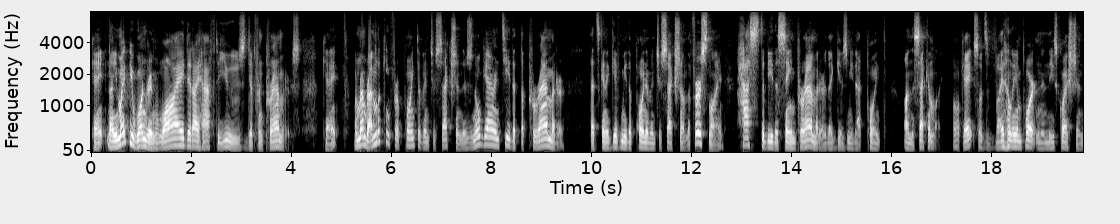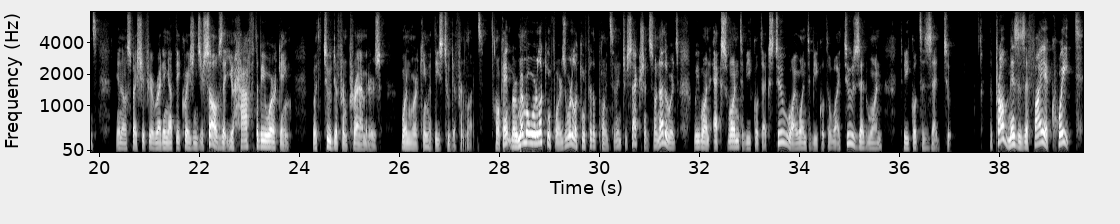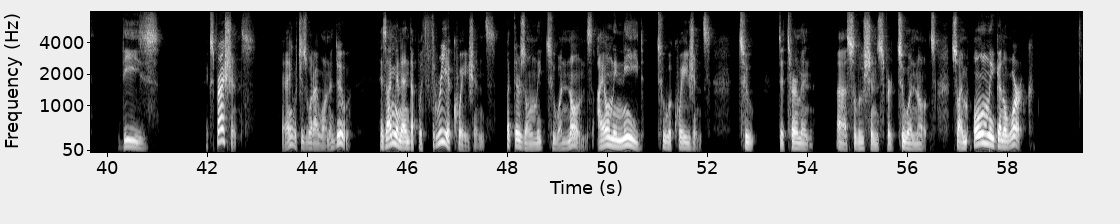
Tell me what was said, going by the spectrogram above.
Okay, now you might be wondering, why did I have to use different parameters? Okay, remember, I'm looking for a point of intersection. There's no guarantee that the parameter that's going to give me the point of intersection on the first line has to be the same parameter that gives me that point on the second line. Okay, so it's vitally important in these questions, you know, especially if you're writing out the equations yourselves, that you have to be working with two different parameters when working with these two different lines. Okay, but remember what we're looking for is we're looking for the points of intersection. So in other words, we want x1 to be equal to x2, y1 to be equal to y2, z1 to be equal to z2. The problem is, is if I equate these expressions, okay, which is what I want to do, is I'm going to end up with three equations, but there's only two unknowns. I only need two equations to determine uh, solutions for two unknowns. So I'm only going to work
